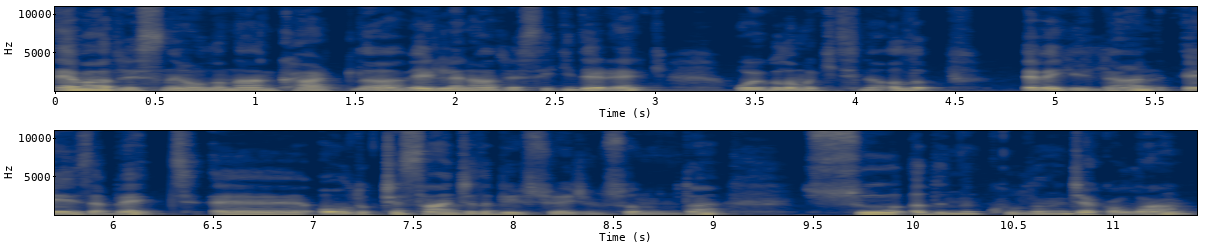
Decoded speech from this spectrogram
Ev adresine yollanan kartla verilen adrese giderek uygulama kitini alıp eve gelen Elizabeth e, oldukça sancılı bir sürecin sonunda Su adını kullanacak olan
